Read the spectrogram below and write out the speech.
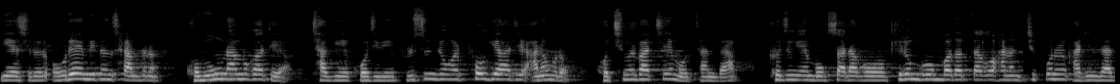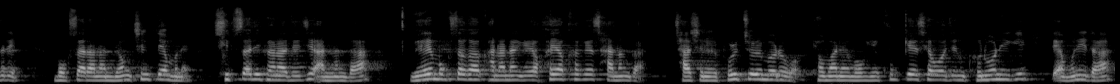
예수를 오래 믿은 사람들은 고목나무가 되어 자기의 고집이 불순종을 포기하지 않으므로 고침을 받지 못한다. 그 중에 목사라고 기름 부음 받았다고 하는 직분을 가진 자들이 목사라는 명칭 때문에 쉽사리 변화되지 않는다. 왜 목사가 가난하게 허약하게 사는가? 자신을 볼 줄 모르고 교만의 목이 굳게 세워진 근원이기 때문이다.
